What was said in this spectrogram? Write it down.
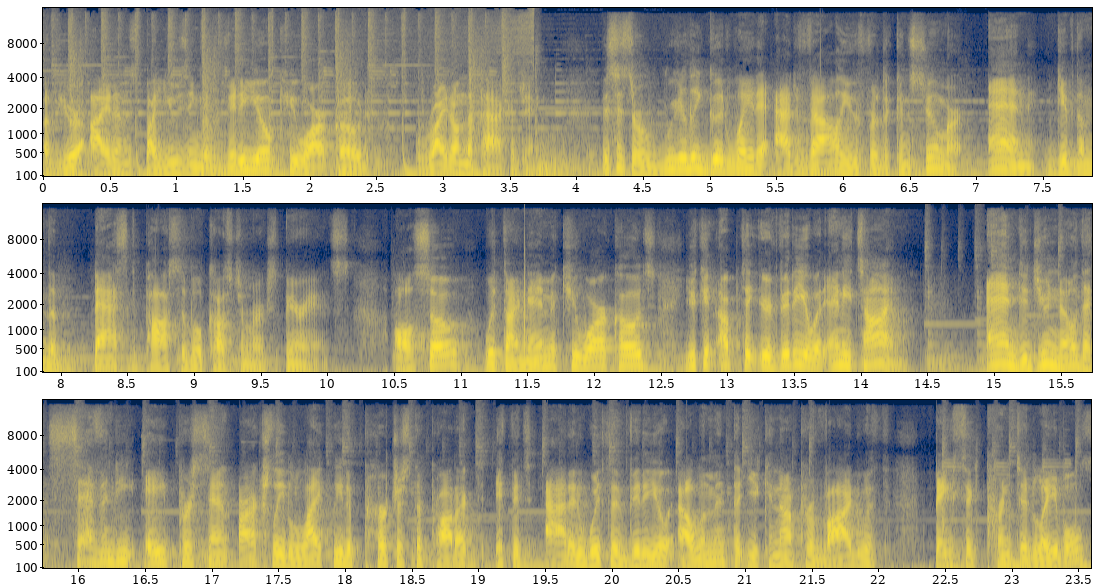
of your items by using a video QR code right on the packaging. This is a really good way to add value for the consumer and give them the best possible customer experience. Also, with dynamic QR codes, you can update your video at any time. And did you know that 78% are actually likely to purchase the product if it's added with a video element that you cannot provide with basic printed labels?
